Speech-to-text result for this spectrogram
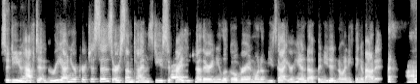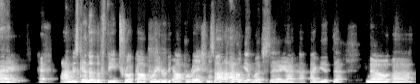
So, do you have to agree on your purchases, or sometimes do you surprise each other and you look over and one of you's got your hand up and you didn't know anything about it? I I'm just kind of the feed truck operator of the operation, so I don't, I don't get much say. I, I, I get uh, no. Uh,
